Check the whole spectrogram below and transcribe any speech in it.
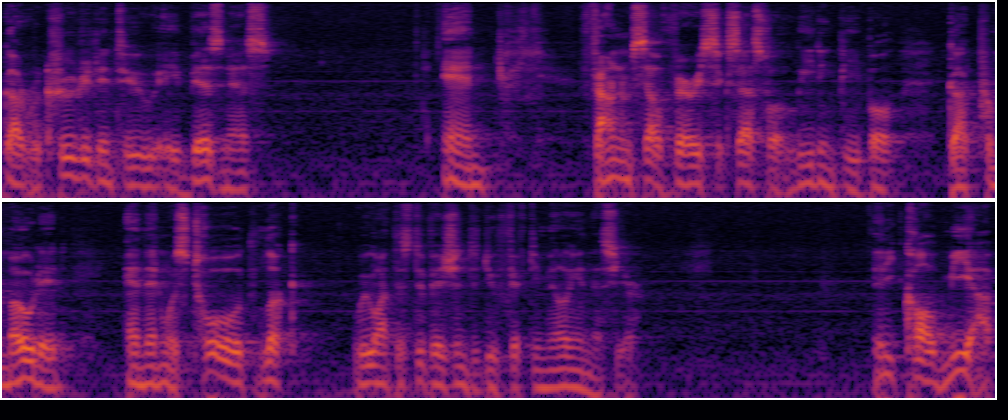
got recruited into a business and found himself very successful at leading people, got promoted, and then was told, look, we want this division to do 50 million this year. And he called me up.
